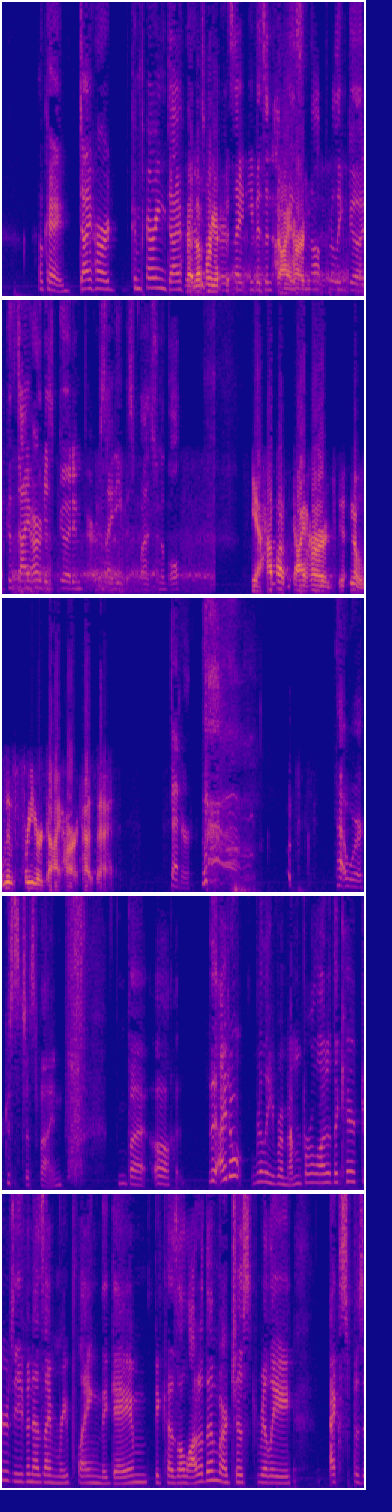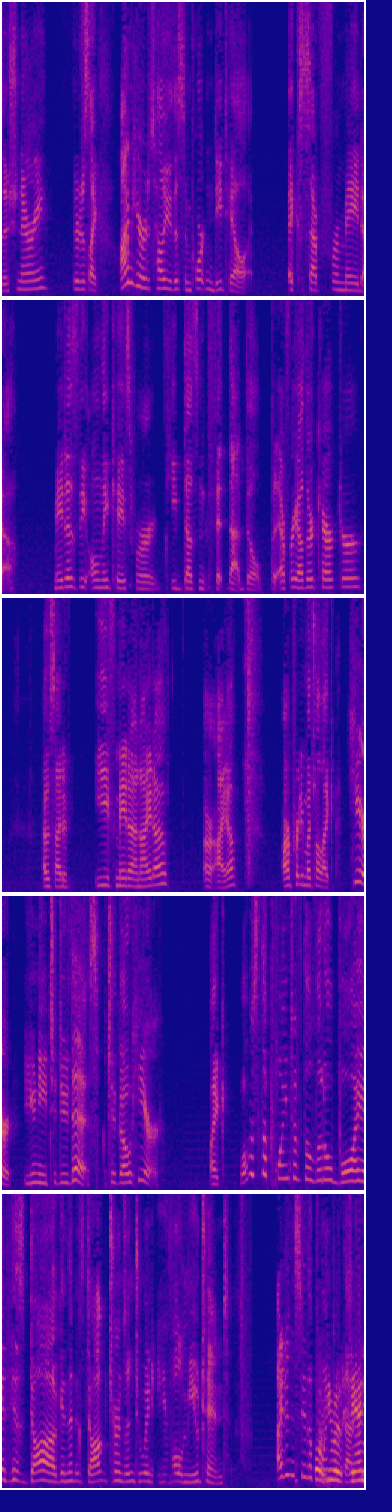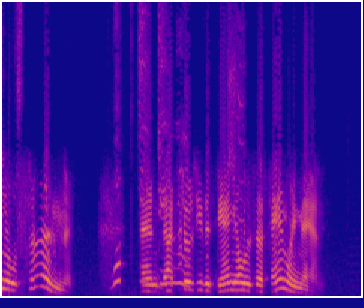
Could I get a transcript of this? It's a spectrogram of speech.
Okay, Die Hard. Comparing Die Hard Yeah, to bring up the- Parasite Eve is, an, is not really good because Die Hard is good and Parasite Eve is questionable. Yeah, how about Die Hard? No, Live Free or Die Hard. How's that? Better. that works just fine. But oh, I don't really remember a lot of the characters even as I'm replaying the game because a lot of them are just really expositionary. They're just like, I'm here to tell you this important detail, except for Maeda. Maeda is the only case where he doesn't fit that bill, but every other character outside of Eve, Maeda, and Ida, or Aya, are pretty much all like, here, you need to do this to go here. Like, what was the point of the little boy and his dog, and then his dog turns into an evil mutant? I didn't see the Well, point Well, he was. Daniel's son, Whoop-de-doo. and that shows you that Daniel is a family man.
